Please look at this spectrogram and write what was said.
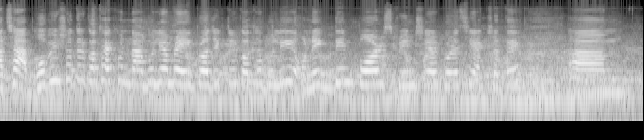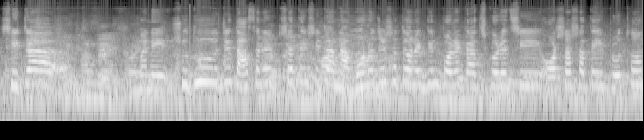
আচ্ছা ভবিষ্যতের কথা এখন না বলি, আমরা এই প্রজেক্টের কথা বলি। অনেক দিন পর স্ক্রিন শেয়ার করেছি একসাথে। সেটা মানে শুধু যে তাসানের সাথে সেটা না, মনোজের সাথে অনেক দিন পরে কাজ করেছি, অর্ষার সাথে এই প্রথম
